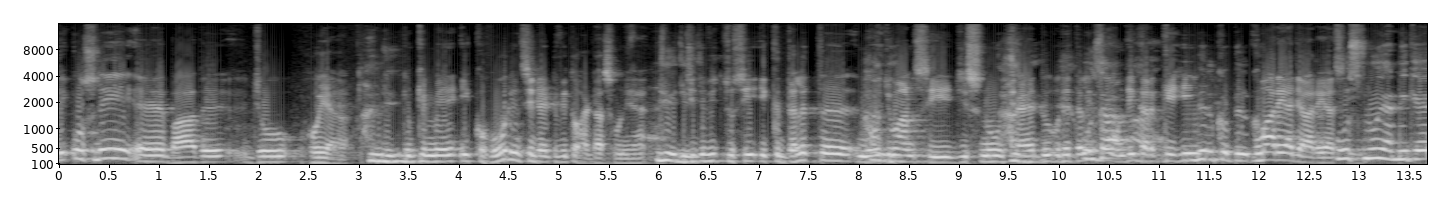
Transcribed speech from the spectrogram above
ਤੇ ਉਸ ਦੇ ਬਾਅਦ ਜੋ ਹੋਇਆ ਕਿਉਂਕਿ ਮੈਂ ਇੱਕ ਹੋਰ ਇਨਸੀਡੈਂਟ ਵੀ ਤੁਹਾਡਾ ਸੁਣਿਆ। ਜਿਹਦੇ ਵਿੱਚ ਤੁਸੀਂ ਇੱਕ ਦਲਿਤ ਨੌਜਵਾਨ ਸੀ ਜਿਸ ਨੂੰ। ਸ਼ਾਇਦ ਉਹਦੇ ਦਲਿਤ ਹੋਣ ਦੀ ਕਰਕੇ ਹੀ ਬਿਲਕੁਲ, ਬਿਲਕੁਲ। ਮਾਰਿਆ ਜਾ ਰਿਹਾ ਸੀ ਉਸ ਨੂੰ ਯਾਨੀ ਕਿ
